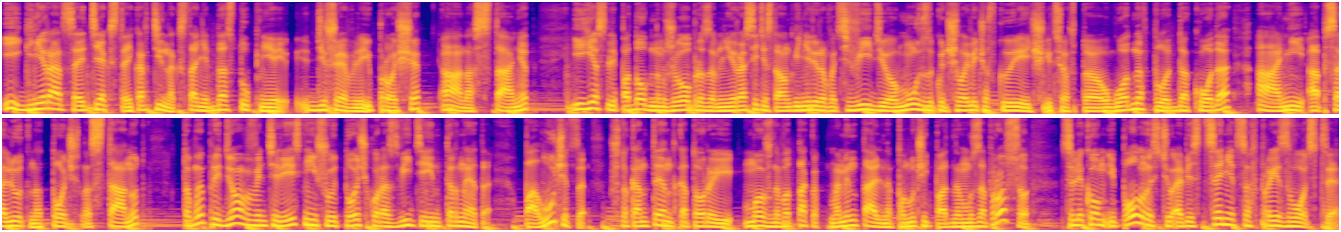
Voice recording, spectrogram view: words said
и генерация текста и картинок станет доступнее, дешевле и проще, а она станет, и если подобным же образом нейросети станут генерировать видео, музыку, человеческую речь и все что угодно, вплоть до кода, а они абсолютно точно станут, то мы придем в интереснейшую точку развития интернета. Получится, что контент, который можно вот так вот моментально получить по одному запросу, целиком и полностью обесценится в производстве.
